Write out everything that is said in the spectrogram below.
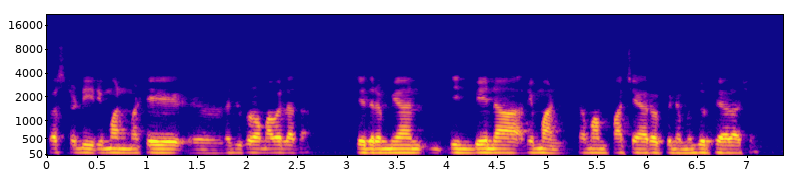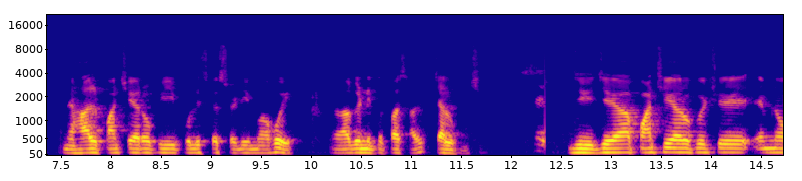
કસ્ટડી રિમાન્ડ માટે રજૂ કરવામાં આવેલા હતા. જે દરમિયાન દિન બેના રિમાન્ડ તમામ પાંચેય આરોપીને મંજૂર થયેલા છે અને હાલ પાંચે આરોપી પોલીસ કસ્ટડીમાં હોય આગળની તપાસ હાલ ચાલુમાં છે. જી, જે આ પાંચેય આરોપીઓ છે, એમનો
